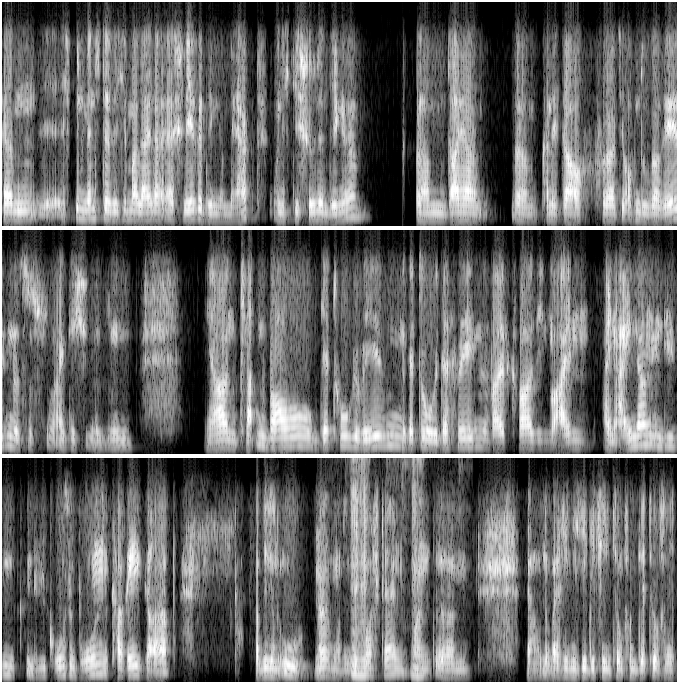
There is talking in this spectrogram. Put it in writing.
Ähm, ich bin Mensch, der sich immer leider eher schwere Dinge merkt und nicht die schönen Dinge. Ähm, daher ähm, kann ich da auch relativ offen drüber reden. Das ist eigentlich ein, ja, ein Plattenbau-Ghetto gewesen. Ein Ghetto deswegen, weil es quasi nur einen, einen Eingang in diesen, in dieses große Wohnkarree gab. Das war wie so ein U, ne, muss man sich Mhm. vorstellen. Und ähm, ja, nun weiß ich nicht die Definition von Ghetto, vielleicht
